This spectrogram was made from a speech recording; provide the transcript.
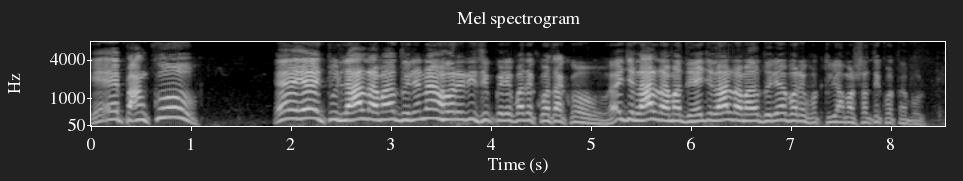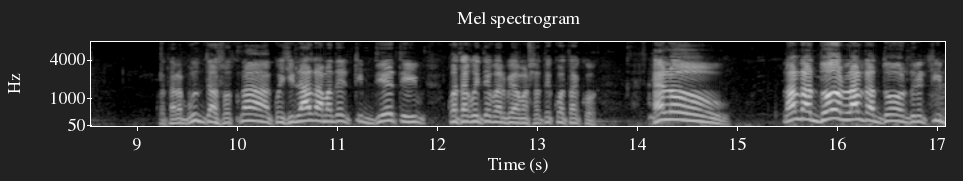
এ, পাঙ্কু। এ এ তুই লাল রামা ধরে না, হরে রিসিভ করে পাতে কথা কো এই যে লাল রামা দে, এই যে লাল রামা ধরে পরে তুই আমার সাথে কথা বল। কথাটা বুঝতে আসত না, কইছি লাল আমাদের টিপ দিয়ে তুই কথা কইতে পারবি, আমার সাথে কথা ক হ্যালো লালটা দৌড় লালটা দৌড় ধরে টিপ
